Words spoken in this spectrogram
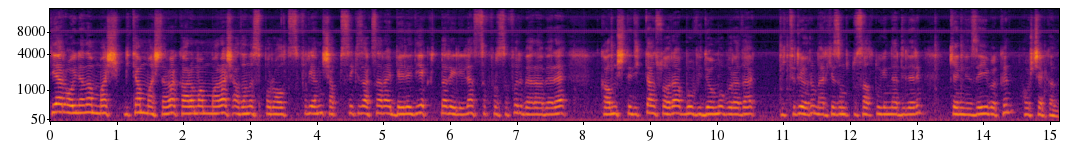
Diğer oynanan maç, biten maçlar var. Kahramanmaraş Adana Spor 6-0 yenmiş. 68 Aksaray Belediye Kırklareli ile 0-0 berabere kalmış dedikten sonra bu videomu burada bitiriyorum. Herkese mutlu sağlıklı günler dilerim. Kendinize iyi bakın. Hoşçakalın.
